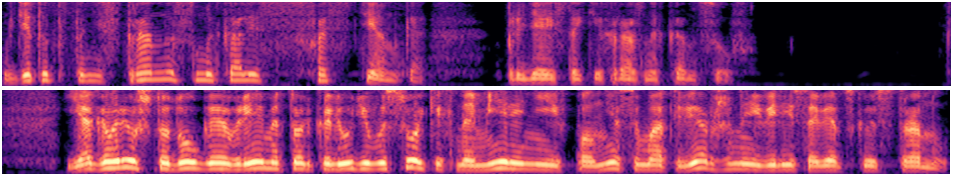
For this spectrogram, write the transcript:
Где-то тут они странно смыкались с Фастенко, придя из таких разных концов. Я говорил, что долгое время только люди высоких намерений и вполне самоотверженные вели советскую страну.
